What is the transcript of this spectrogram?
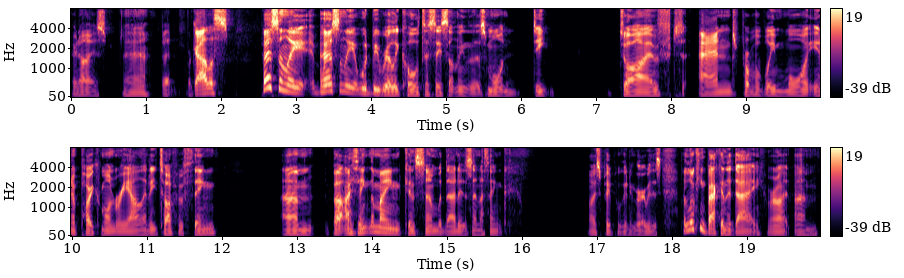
Who knows? Yeah. But regardless, Personally, personally, it would be really cool to see something that's more deep dived and probably more in a Pokemon reality type of thing. Um, but I think the main concern with that is, and I think most people could agree with this, but looking back in the day, right, um,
